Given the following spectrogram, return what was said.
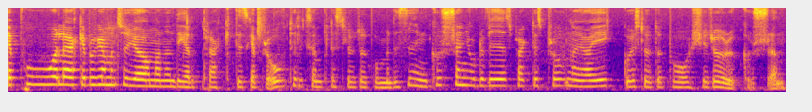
eh, på läkarprogrammet så gör man en del praktiska prov. Till exempel i slutet på medicinkursen gjorde vi ett praktiskt prov när jag gick och i slutet på kirurgkursen.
